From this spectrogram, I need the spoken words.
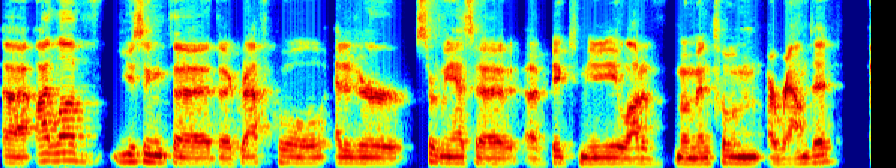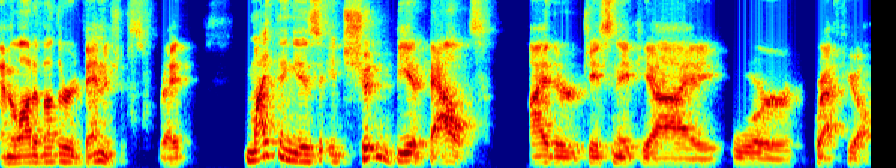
Uh, I love using the the GraphiQL editor. Certainly has a, a big community, a lot of momentum around it, and a lot of other advantages, right? My thing is, it shouldn't be about either JSON API or GraphQL.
